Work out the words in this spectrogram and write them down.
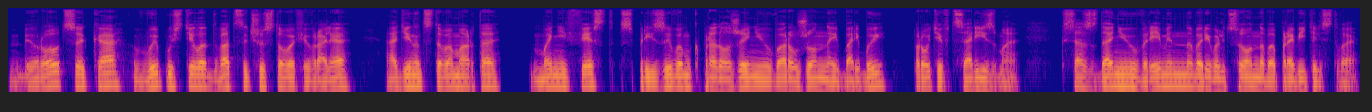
Бюро ЦК выпустило 26 февраля, 11 марта манифест с призывом к продолжению вооруженной борьбы против царизма, к созданию Временного революционного правительства.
